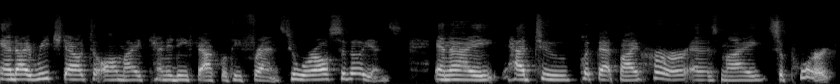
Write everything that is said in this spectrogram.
And I reached out to all my Kennedy faculty friends who were all civilians. And I had to put that by her as my support.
